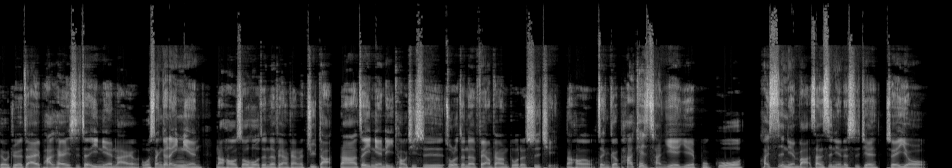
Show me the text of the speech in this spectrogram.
对我觉得在 podcast 这一年来，我深耕了一年，然后收获真的非常非常的巨大。那这一年里头，其实做了真的非常非常多的事情，然后整个 podcast 产业也不过快四年吧，三四年的时间，所以有。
